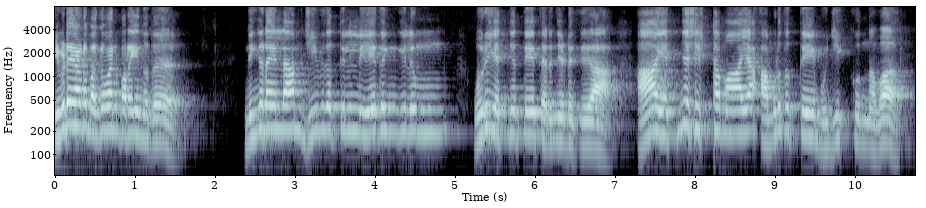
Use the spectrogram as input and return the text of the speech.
ഇവിടെയാണ് ഭഗവാൻ പറയുന്നത് നിങ്ങളുടെ എല്ലാം ജീവിതത്തിൽ ഏതെങ്കിലും ഒരു യജ്ഞത്തെ തിരഞ്ഞെടുക്കുക. ആ യജ്ഞശിഷ്ടമായ അമൃതത്തെ ഭുജിക്കുന്നവർ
